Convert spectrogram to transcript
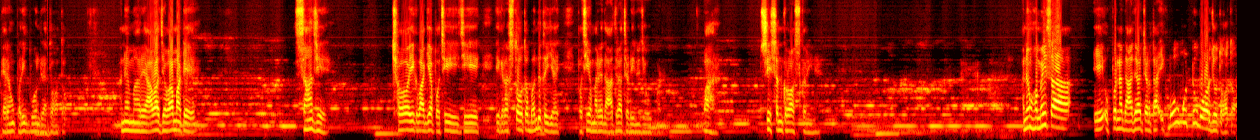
ત્યારે હું પરિભુવન રહેતો હતો. અને મારે આવવા જવા માટે સાંજે છ, એક વાગ્યા પછી જે એક રસ્તો હતો બંધ થઈ જાય, પછી અમારે દાદરા ચડીને જવું પડે. બહાર, સ્ટેશન ક્રોસ કરીને. અને હું હંમેશા એ ઉપરના દાદરા ચડતા એક બહુ મોટું બોર્ડ જોતો હતો.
